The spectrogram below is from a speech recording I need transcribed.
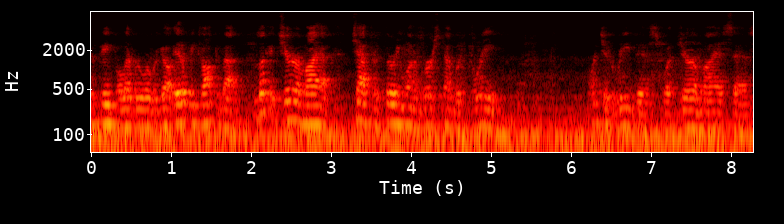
to people everywhere we go. It'll be talked about. Look at Jeremiah chapter 31 and verse number 3. I want you to read this, what Jeremiah says.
